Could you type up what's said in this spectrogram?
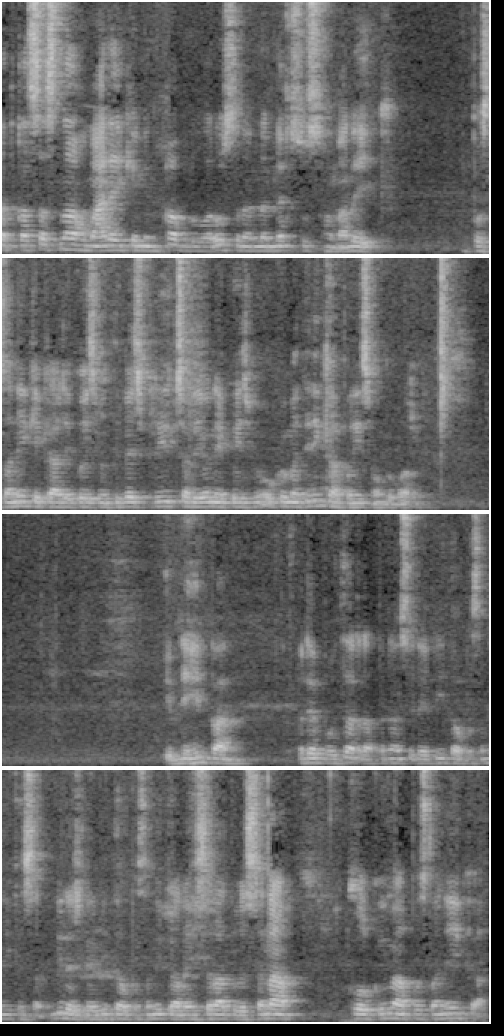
قَدْ قَسَسْنَاهُمْ عَلَيْكَ مِنْ قَبْلُ وَرُسُلًا لَنْ نَحْسُسْهُمْ عَلَيْكَ Poslanike kaže koji smo ti već pričali i one koji smo, o kojima ti nikako nismo govorili. Ibn Hibban Rebu Dharra prenosi da je pitao poslanika, bileš da je pitao poslanika, alaihi salatu wasalam, koliko ima poslanika,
